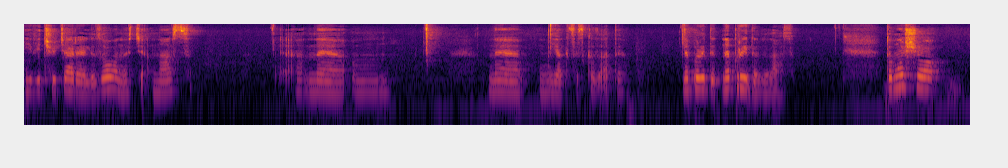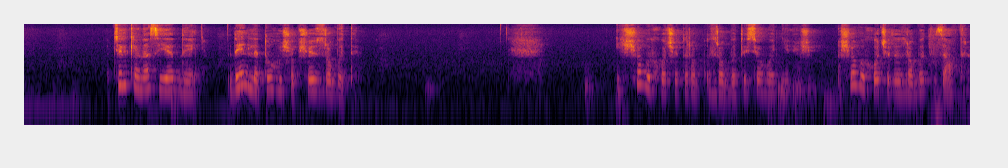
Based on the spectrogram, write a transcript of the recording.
І відчуття реалізованості нас е, не, не як це сказати, не прийде, не прийде до нас. Тому що тільки в нас є день. День для того, щоб щось зробити. І що ви хочете зробити сьогодні? Що ви хочете зробити завтра?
